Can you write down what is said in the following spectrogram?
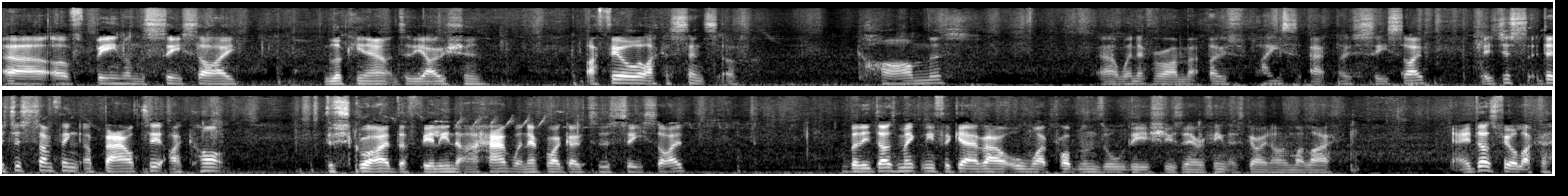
uh, of being on the seaside, looking out into the ocean. I feel like a sense of calmness uh, whenever I'm at those places, at those seaside. It's just there's just something about it. I can't describe the feeling that I have whenever I go to the seaside, but it does make me forget about all my problems, all the issues, and everything that's going on in my life. And it does feel like a,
